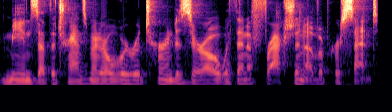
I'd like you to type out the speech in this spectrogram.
means that the transmitter will return to zero within a fraction of a percent,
